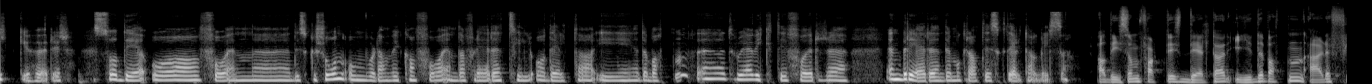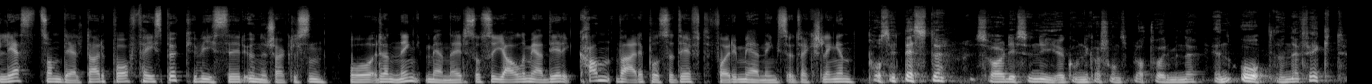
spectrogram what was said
ikke hører. Så det å få en eh, diskusjon om hvordan vi kan få enda flere til å delta i debatten, eh, tror jeg er viktig for eh, en bredere demokratisk deltakelse. Av de som faktisk deltar i debatten, er det flest som deltar på Facebook, viser undersøkelsen. Og Rønning mener sosiale medier kan være positivt for meningsutvekslingen. På sitt beste så har disse nye kommunikasjonsplattformene en åpnende effekt,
